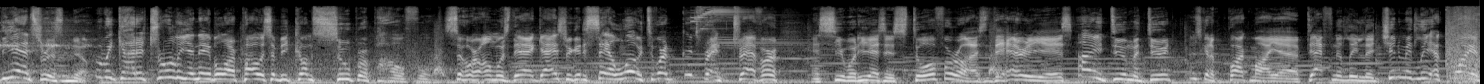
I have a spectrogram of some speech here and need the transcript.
The answer is no. We gotta truly enable our powers and become super powerful. So we're almost there, guys. We're gonna say hello to our good friend Trevor and see what he has in store for us. There he is. How you doing, my dude? I'm just gonna park my uh, definitely legitimately acquired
